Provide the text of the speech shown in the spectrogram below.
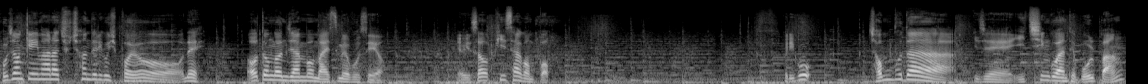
고전 게임 하나 추천드리고 싶어요. 네 어떤 건지 한번 말씀해 보세요. 여기서 피사건법. 그리고 전부 다 이제 이 친구한테 몰빵.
